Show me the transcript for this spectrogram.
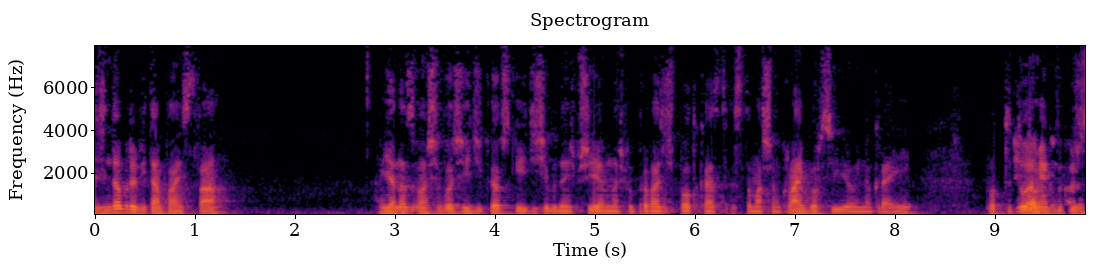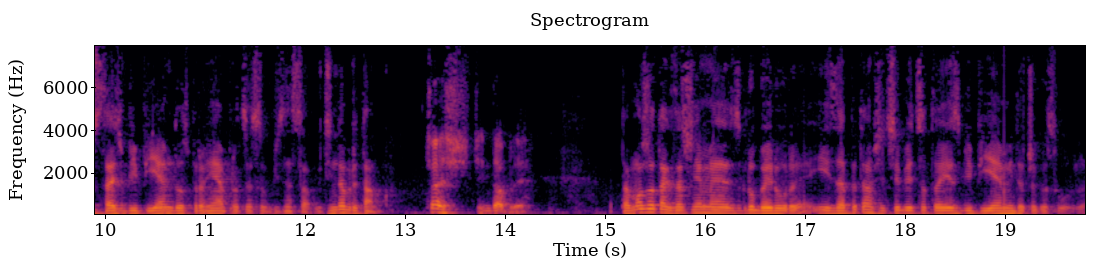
Dzień dobry, witam Państwa. Ja nazywam się Wojciech Dzikowski i dzisiaj będę mieć przyjemność poprowadzić podcast z Tomaszem Kleinbor, CEO Inokrei, pod tytułem. Jak wykorzystać BPM do usprawnienia procesów biznesowych. Dzień dobry Tomku. Cześć, dzień dobry. To może tak zaczniemy z grubej rury i zapytam się Ciebie, co to jest BPM i do czego służy.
